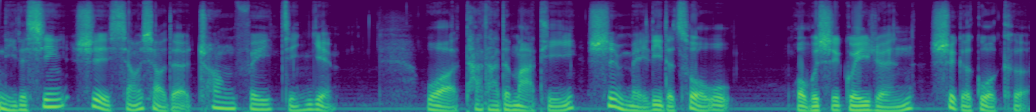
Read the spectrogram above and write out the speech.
你的心是小小的窗扉紧掩，我踏踏的马蹄是美丽的错误。我不是归人，是个过客。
